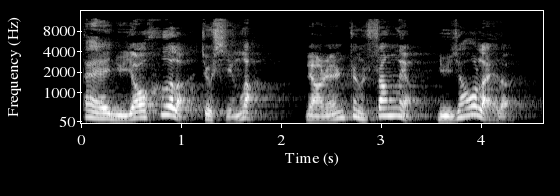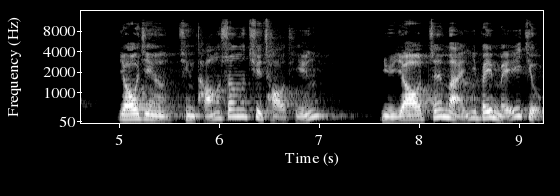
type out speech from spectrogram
待女妖喝了就行了。两人正商量，女妖来了，妖精请唐僧去草亭，女妖斟满一杯美酒，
